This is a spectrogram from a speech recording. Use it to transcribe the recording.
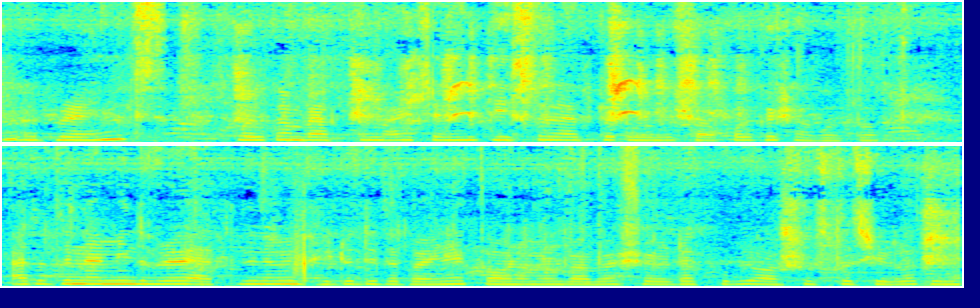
Hello friends welcome back to my channel Tista লাইফটা তোমাদের সকলকে স্বাগত। এতদিন আমি ধরে, এতদিন আমি ভিডিও দিতে পারিনি, কারণ আমার বাবার শরীরটা খুবই অসুস্থ ছিল, তিনি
